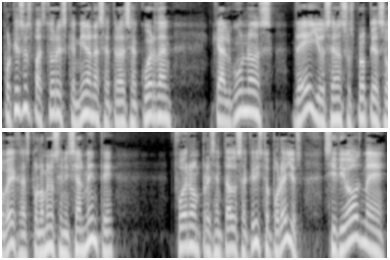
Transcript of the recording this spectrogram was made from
Porque esos pastores que miran hacia atrás se acuerdan que algunos de ellos eran sus propias ovejas, por lo menos inicialmente, fueron presentados a Cristo por ellos. Si Dios me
